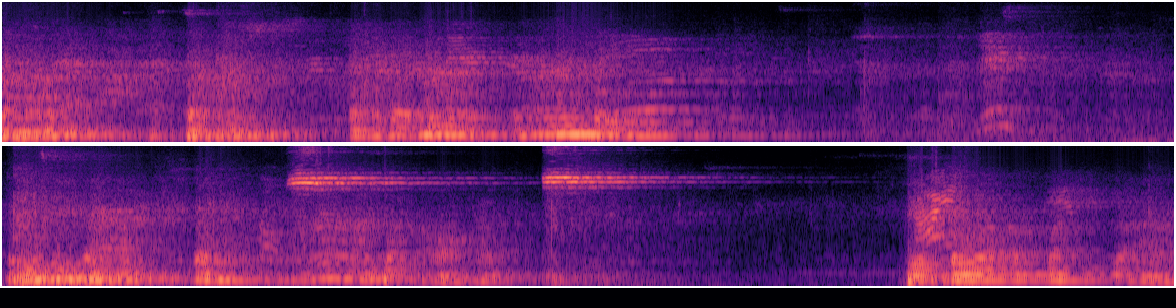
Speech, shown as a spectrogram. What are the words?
สามสามสองต่อห้าห้าสี่ถึงที่สามสองห้าวันออกครับเตรียมตัวครับวันกลาง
